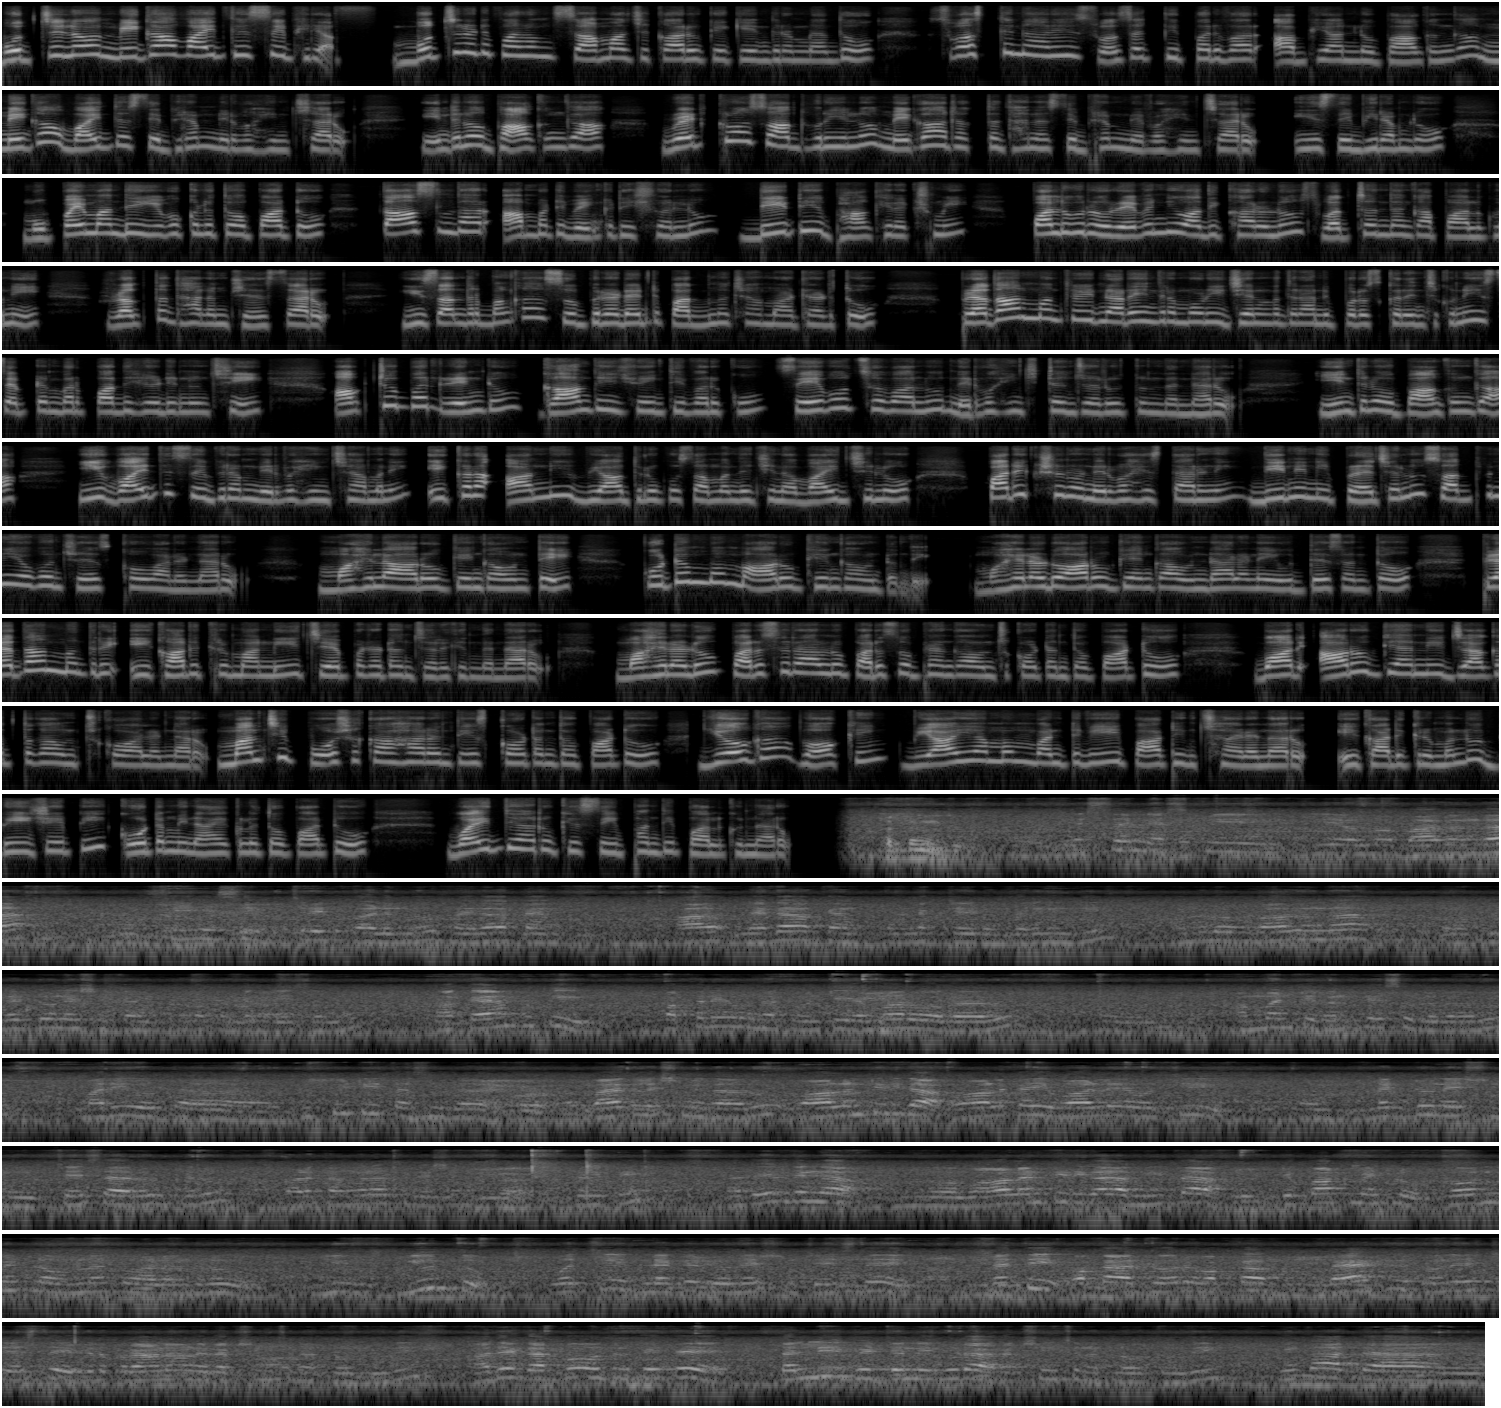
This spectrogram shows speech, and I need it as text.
బుజ్జిలో mega వైద్య శిబిరం. బుజ్జిరెడ్డిపాలెం సామాజిక ఆరోగ్య కేంద్రం నందు స్వస్తి నారి స్వశక్తి పరివార్ అభియాన్లో భాగంగా మెగా వైద్య శిబిరం నిర్వహించారు. ఇందులో భాగంగా రెడ్ క్రాస్ ఆధ్వర్యంలో మెగా రక్తదాన శిబిరం నిర్వహించారు. ఈ శిబిరంలో ముప్పై మంది యువకులతో పాటు తహసీల్దార్ అంబటి వెంకటేశ్వర్లు డిటి భాగ్యలక్ష్మి పలువురు రెవెన్యూ అధికారులు స్వచ్ఛందంగా పాల్గొని రక్తదానం చేశారు. ఈ సందర్భంగా సూపరింటెండెంట్ పద్మజ మాట్లాడుతూ ప్రధాన మంత్రి నరేంద్ర మోడీ జన్మదినాన్ని పురస్కరించుకుని సెప్టెంబర్ పదిహేడు నుంచి అక్టోబర్ రెండు గాంధీ జయంతి వరకు సేవోత్సవాలు నిర్వహించడం జరుగుతుందన్నారు. ఇందులో భాగంగా ఈ వైద్య శిబిరం నిర్వహించామని ఇక్కడ అన్ని వ్యాధులకు సంబంధించిన వైద్యులు పరీక్షలు నిర్వహిస్తారని దీనిని ప్రజలు సద్వినియోగం చేసుకోవాలన్నారు. మహిళ ఆరోగ్యంగా ఉంటే కుటుంబం ఆరోగ్యంగా ఉంటుంది. మహిళలు ఆరోగ్యంగా ఉండాలనే ఉద్దేశంతో ప్రధాన్ మంత్రి ఈ కార్యక్రమాన్ని చేపట్టడం జరిగిందన్నారు. మహిళలు పరిసరాలను పరిశుభ్రంగా ఉంచుకోవడంతో పాటు వారి ఆరోగ్యాన్ని జాగ్రత్తగా ఉంచుకోవాలన్నారు. మంచి పోషకాహారం తీసుకోవడంతో పాటు యోగా వాకింగ్ వ్యాయామం వంటివి పాటించాలన్నారు. ఈ కార్యక్రమంలో బీజేపీ కూటమి నాయకులతో పాటు వైద్య ఆరోగ్య సిబ్బంది పాల్గొన్నారు. ఎస్ఎన్ఎస్పీలో భాగంగా CHC mega camp mega camp conduct చేయడం జరిగింది. అందులో భాగంగా బ్లడ్ డొనేషన్ క్యాంప్ కూడా కండక్ట్ చేశాము. ఆ క్యాంపుకి పక్కనే ఉన్నటువంటి ఎంఆర్ఓ గారు అమ్మంటి వెంకటేశ్వర్లు గారు మరియు డిప్యూటీ తహసీల్దార్ భాగ్యలక్ష్మి గారు వాలంటీర్గా వాళ్ళకై వాళ్ళే వచ్చి బ్లడ్ డొనేషన్ చేశారు ఇద్దరు. వాళ్ళ కంగ్రాచులేషన్స్ ఇద్దరికి. అదేవిధంగా వాలంటీర్గా మిగతా డిపార్ట్మెంట్లు గవర్నమెంట్లో ఉన్నట్టు వాళ్ళందరూ యూత్ వచ్చి బ్లడ్ డొనేషన్ చేస్తే ప్రతి ఒక్క డోర్ ఒక్క బ్యాగ్ డొనేట్ చేస్తే ఇద్దరు ప్రాణాలను రక్షించినట్లు అవుతుంది అదే గర్భవతులకైతే తల్లి బిడ్డని కూడా రక్షించినట్లు అవుతుంది ఇంకా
